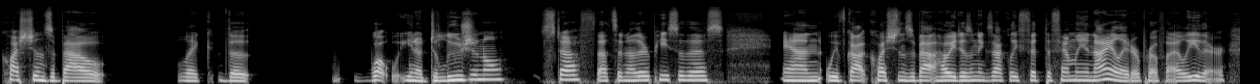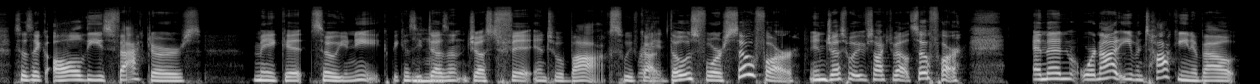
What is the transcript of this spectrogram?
questions about like the what you know delusional stuff. That's another piece of this. And we've got questions about how he doesn't exactly fit the family annihilator profile either. So it's like all these factors make it so unique because he doesn't just fit into a box we've Right. got those four so far in just what we've talked about so far and then we're not even talking about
